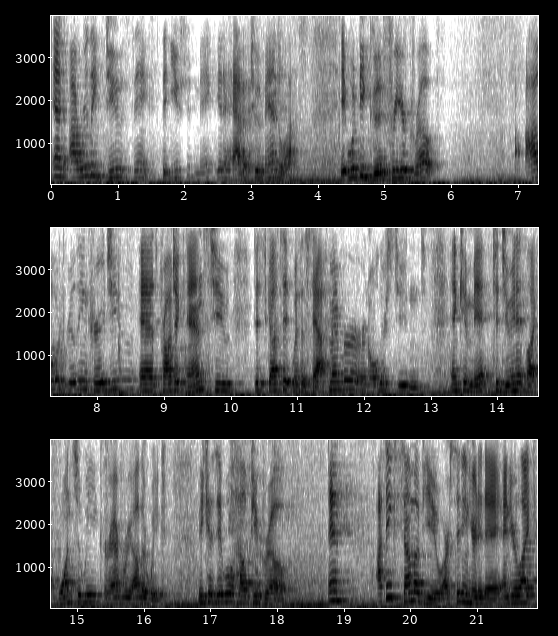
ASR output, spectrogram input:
And I really do think that you should make it a habit to evangelize. It would be good for your growth. I would really encourage you as project ends to discuss it with a staff member or an older student and commit to doing it like once a week or every other week because it will help you grow. And I think some of you are sitting here today and you're like,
